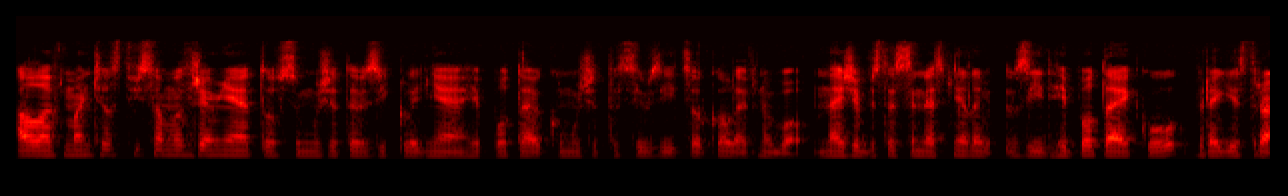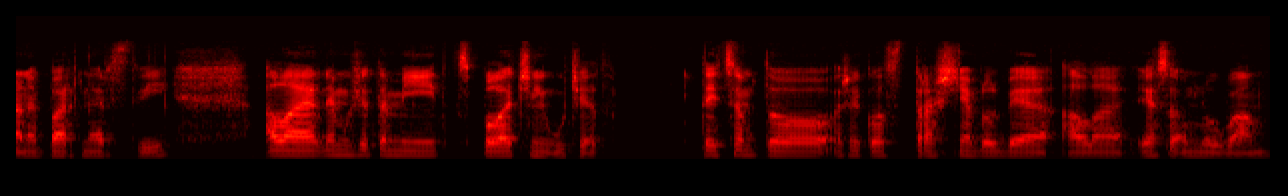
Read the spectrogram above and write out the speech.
Ale v manželství samozřejmě to si můžete vzít klidně hypotéku, můžete si vzít cokoliv, nebo ne, že byste si nesměli vzít hypotéku v registrovaném partnerství, ale nemůžete mít společný účet. Teď jsem to řekl strašně blbě, ale já se omlouvám.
